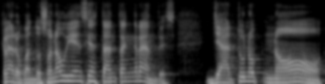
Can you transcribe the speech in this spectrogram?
claro, cuando son audiencias tan tan grandes, ya tú no, no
